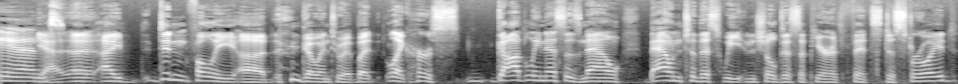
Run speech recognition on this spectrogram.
and yeah, uh, I didn't fully uh, go into it, but like her s- godliness is now bound to this wheat, and she'll disappear if it's destroyed.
